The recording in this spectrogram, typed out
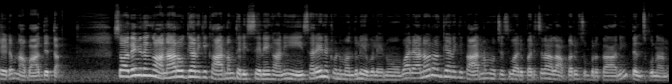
చేయడం నా బాధ్యత. సో అదేవిధంగా అనారోగ్యానికి కారణం తెలిస్తేనే కానీ సరైనటువంటి మందులు ఇవ్వలేను. వారి అనారోగ్యానికి కారణం వచ్చేసి వారి పరిసరాల అపరిశుభ్రత అని తెలుసుకున్నాను.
